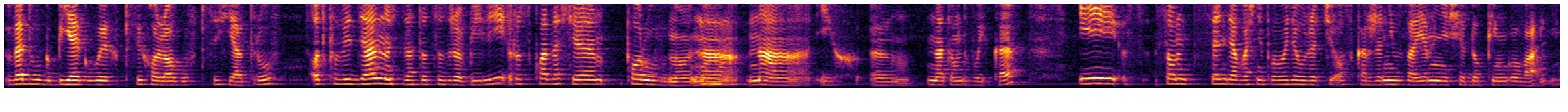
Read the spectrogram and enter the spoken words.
Według biegłych psychologów, psychiatrów, odpowiedzialność za to, co zrobili, rozkłada się porówno na, na ich, na tą dwójkę. I sąd, sędzia właśnie powiedział, że ci oskarżeni wzajemnie się dopingowali.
